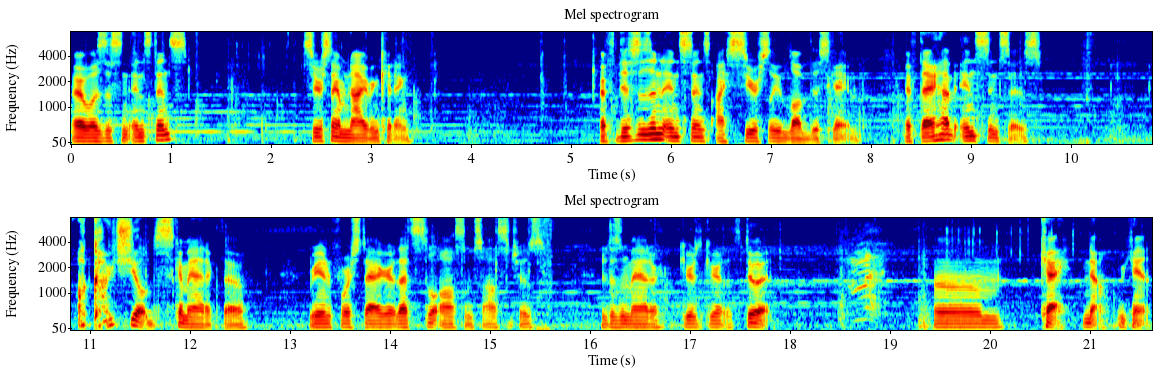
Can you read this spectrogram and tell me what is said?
Or was this an instance? Seriously, I'm not even kidding. If this is an instance, I seriously love this game. If they have instances... A kite shield schematic, though. Reinforced dagger. That's still awesome sausages. It doesn't matter. Gears, gear. Let's do it. Um... Okay. No, we can't.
